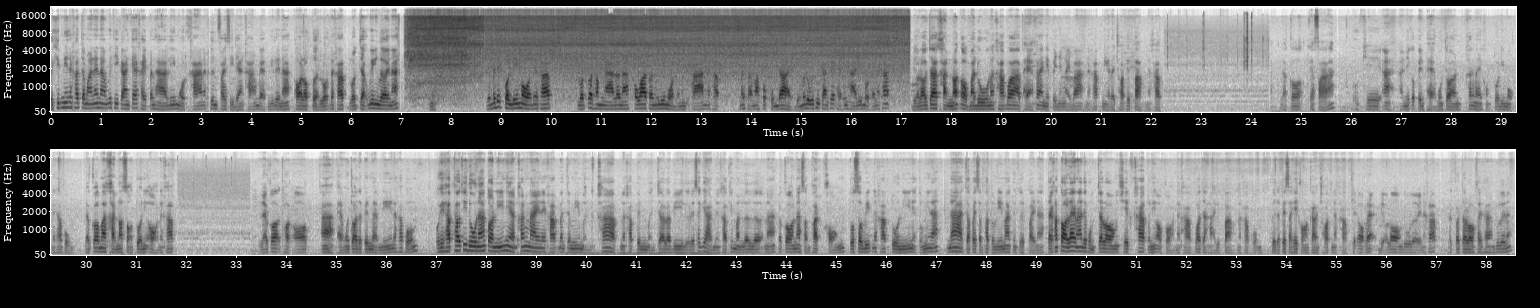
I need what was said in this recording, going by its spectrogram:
ดี๋ยวคลิปนี้นะครับจะมาแนะนำวิธีการแก้ไขปัญหารีโมทค้างนะขึ้นไฟสีแดงค้างแบบนี้เลยนะ พอเราเปิดรถนะครับรถจะวิ่งเลยนะยังไม่ได้กดรีโมทนะครับรถก็ทำงานแล้วนะ เพราะว่าตอนนี้รีโมทเนี่ยมันค้างนะครับ ไม่สามารถควบคุมได้ เดี๋ยวมาดูวิธีการแก้ไขปัญหารีโมทกันนะครับ เดี๋ยวเราจะขันน็อตออกมาดูนะครับ ว่าแผงข้างในเนี่ยเป็นยังไงบ้างนะครับ มีอะไรช็อตหรือเปล่านะครับ แล้วก็แกะฝา โอเค อะ อันนี้ก็เป็นแผงวงจรข้างในของตัวรีโมทนะครับผม แล้วก็มาขันน็อตสองตัวนี้ออกนะครับ แล้วก็ถอดออก อะ แผงวงจรจะเป็นแบบนี้นะครับผม โอเคครับ เท่าที่ดูนะ ตอนนี้เนี่ยข้างในนะครับ มันจะมีเหมือนคราบนะครับ เป็นเหมือนจาระบีหรืออะไรสักอย่างหนึ่งครับที่มันเลอะๆนะ แล้วก็หน้าสัมผัสของตัวสวิตช์นะครับ ตัวนี้เนี่ยตรงนี้นะ น่าจะไปสัมผัสตรงนี้มากจนเกินไปนะ แต่ขั้นตอนแรกนะเดี๋ยวผมจะลองเช็ดคราบตัวนี้ออกก่อนนะครับ ว่าจะหายหรือเปล่านะครับผม เผื่อจะเป็นสาเหตุของอาการช็อตนะครับ เช็ดออกแล้ว เดี๋ยวลองดูเลยนะครับ แล้วก็จะลองใส่ทางดูเลยนะ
